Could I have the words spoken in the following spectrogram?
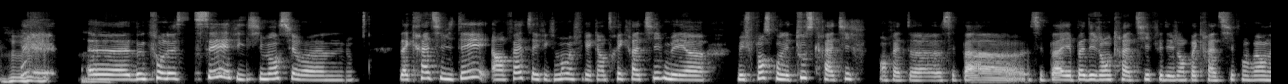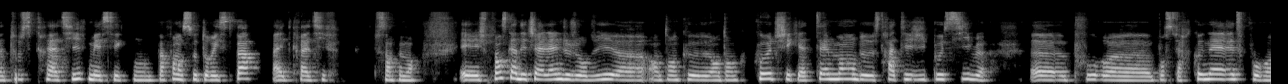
Euh, donc pour le C, effectivement sur euh, la créativité, en fait, effectivement, moi je suis quelqu'un très créatif, mais euh, mais je pense qu'on est tous créatifs. En fait, c'est pas c'est pas il y a pas des gens créatifs et des gens pas créatifs. En vrai, on est tous créatifs, mais c'est qu'on parfois on s'autorise pas à être créatif tout simplement. Et je pense qu'un des challenges aujourd'hui en tant que en tant que coach, c'est qu'il y a tellement de stratégies possibles pour pour se faire connaître, pour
